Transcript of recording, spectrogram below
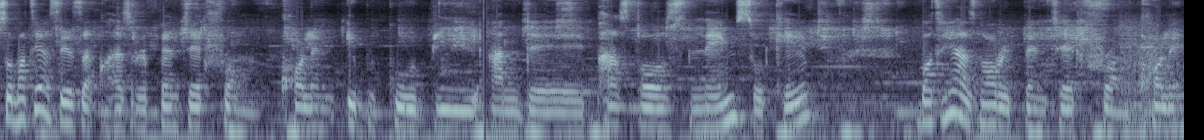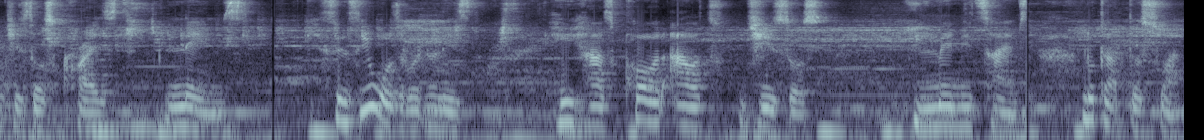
So Mathias Ezeaku has repented from calling Ebuka Obi and the pastor's names, okay? But he has not repented from calling Jesus Christ names. Since he was released, he has called out Jesus many times. Look at this one.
